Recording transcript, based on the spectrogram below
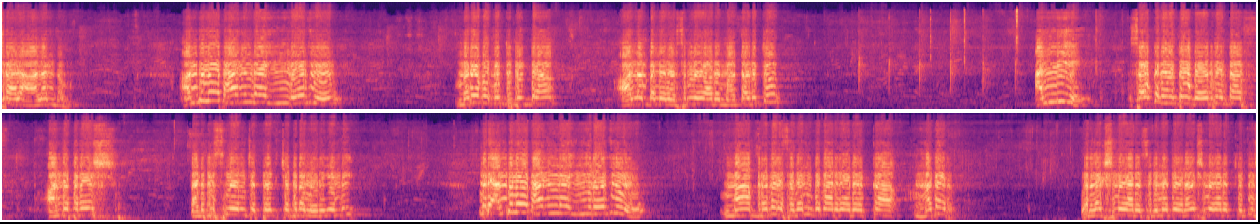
చాలా ఆనందం. అందులో భాగంగా ఈ రోజు మరొక ముద్దు బిడ్డ ఆనంపల్లి నరసింహ గారు మాట్లాడుతూ అన్ని సౌకర్యాలతో గవర్నమెంట్ ఆఫ్ ఆంధ్రప్రదేశ్ నడిపిస్తుందని చెప్ప చెప్పడం జరిగింది. మరి అందులో భాగంగా ఈ రోజు మా బ్రదర్ సదన్ కుమార్ గారి యొక్క మదర్ వరలక్ష్మి గారు శ్రీమతి వరలక్ష్మి గారు కీర్తి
